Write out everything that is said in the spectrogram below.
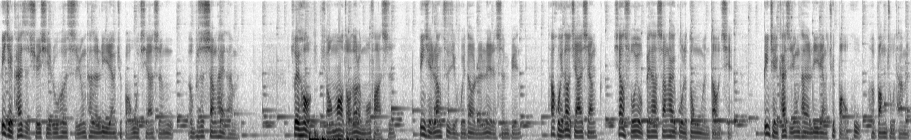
并且开始学习如何使用他的力量去保护其他生物，而不是伤害他们。最后，小红帽找到了魔法师，并且让自己回到人类的身边。他回到家乡，向所有被他伤害过的动物们道歉，并且开始用他的力量去保护和帮助他们。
